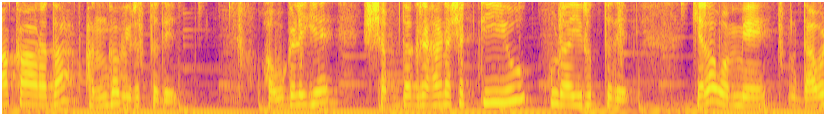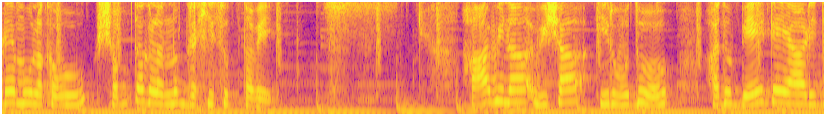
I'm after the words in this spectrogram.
ಆಕಾರದ ಅಂಗವಿರುತ್ತದೆ. ಅವುಗಳಿಗೆ ಶಬ್ದಗ್ರಹಣ ಶಕ್ತಿಯೂ ಕೂಡ ಇರುತ್ತದೆ. ಕೆಲವೊಮ್ಮೆ ದವಡೆ ಮೂಲಕವೂ ಶಬ್ದಗಳನ್ನು ಗ್ರಹಿಸುತ್ತವೆ. ಹಾವಿನ ವಿಷ ಇರುವುದು ಅದು ಬೇಟೆಯಾಡಿದ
